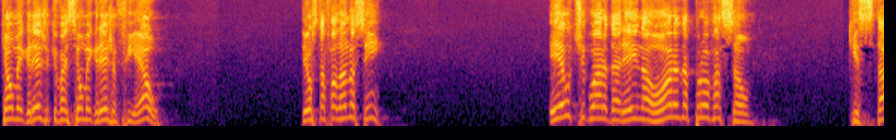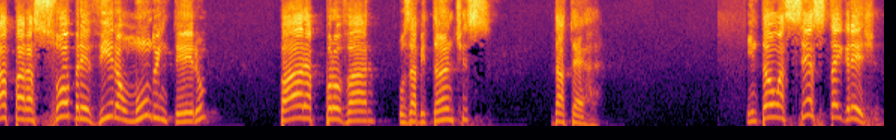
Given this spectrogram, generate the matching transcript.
que é uma igreja que vai ser uma igreja fiel, Deus está falando assim: eu te guardarei na hora da provação, que está para sobrevir ao mundo inteiro, para provar os habitantes da terra. Então, a sexta igreja,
